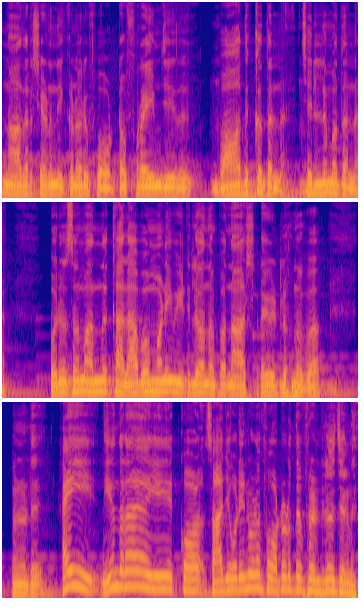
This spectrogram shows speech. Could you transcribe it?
നാദർഷയോട് നിൽക്കുന്ന ഒരു ഫോട്ടോ ഫ്രെയിം ചെയ്ത് വാതുക്കെ തന്നെ ചെല്ലുമ്പോൾ തന്നെ. ഒരു ദിവസം അന്ന് കലാപമണി വീട്ടിൽ വന്നപ്പോൾ നാഷയുടെ വീട്ടിൽ വന്നപ്പോൾ എന്നിട്ട് ഹൈ നീ എന്താ ഈ സാജോടിയുടെ കൂടെ ഫോട്ടോ എടുത്ത് ഫ്രണ്ടിൽ വെച്ചാണ്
